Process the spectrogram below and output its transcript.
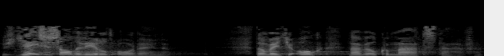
Dus Jezus zal de wereld oordelen. Dan weet je ook naar welke maatstaven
